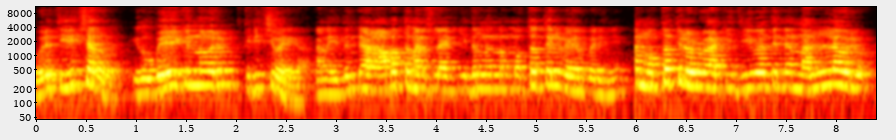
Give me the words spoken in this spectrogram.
ഒരു തിരിച്ചറിവ്. ഇത് ഉപയോഗിക്കുന്നവരും തിരിച്ചു വരിക. കാരണം ഇതിന്റെ ആപത്ത് മനസ്സിലാക്കി ഇതിൽ നിന്ന് മൊത്തത്തിൽ വേർപരിഞ്ഞ് മൊത്തത്തിൽ ഒഴിവാക്കി ജീവിതത്തിന്റെ നല്ല ഒരു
